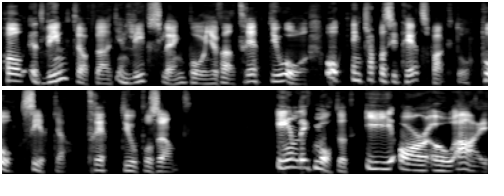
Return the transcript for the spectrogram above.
har ett vindkraftverk en livslängd på ungefär 30 år och en kapacitetsfaktor på cirka 30%. Enligt måttet EROI,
